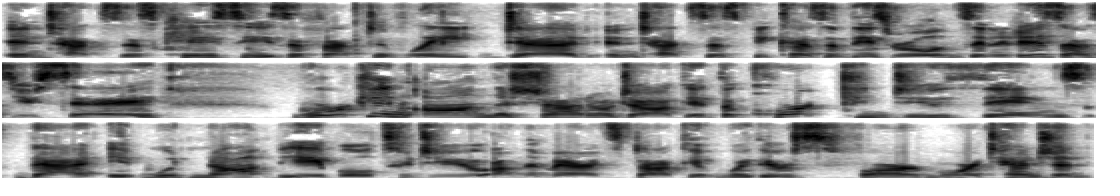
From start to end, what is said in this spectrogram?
in Texas. Casey is effectively dead in Texas because of these rulings. And it is, as you say, working on the shadow docket, the court can do things that it would not be able to do on the merits docket where there's far more tension.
